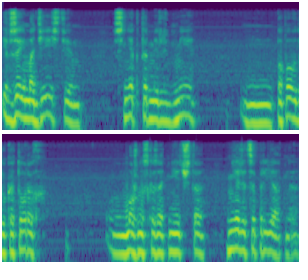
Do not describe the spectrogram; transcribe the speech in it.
и взаимодействием с некоторыми людьми, по поводу которых можно сказать нечто нелицеприятное.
